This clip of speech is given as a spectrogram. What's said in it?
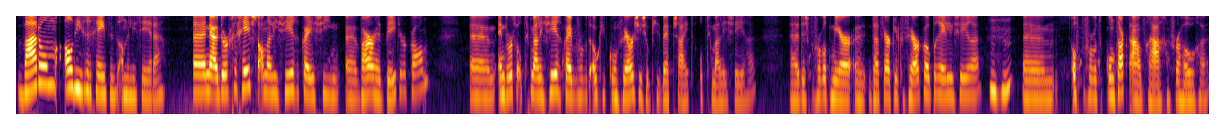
Waarom al die gegevens analyseren? Uh, nou, door gegevens te analyseren kan je zien waar het beter kan. Um, en door te optimaliseren kan je bijvoorbeeld ook je conversies op je website optimaliseren. Dus bijvoorbeeld meer daadwerkelijke verkopen realiseren. Mm -hmm. um, of bijvoorbeeld contactaanvragen verhogen.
